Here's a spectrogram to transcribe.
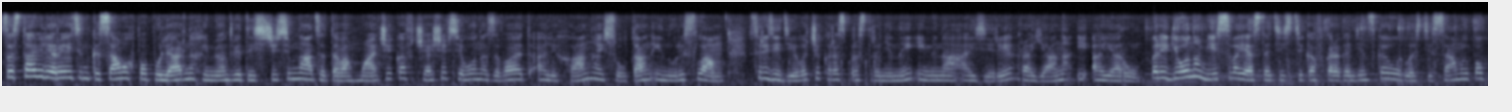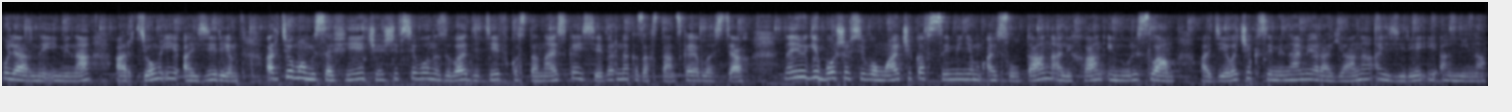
Составили рейтинг самых популярных имен 2017-го. Мальчиков чаще всего называют Алихан, Айсултан и Нурислам. Среди девочек распространены имена Айзере, Раяна и Аяру. По регионам есть своя статистика. В Карагандинской области самые популярные имена Артем и Айзере. Артемом и Софией чаще всего называют детей в Костанайской и Северно-Казахстанской областях. На юге больше всего мальчиков с именем Айсултан, Алихан и Нурислам, а девочек с именами Раяна, Айзере и Амина.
